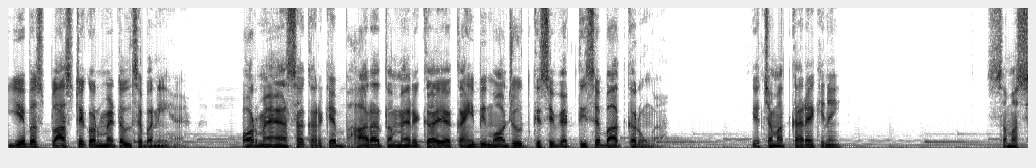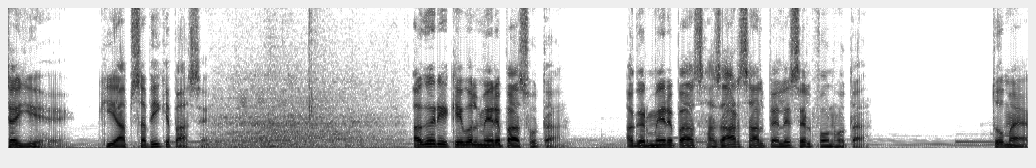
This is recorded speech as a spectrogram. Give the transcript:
ये बस प्लास्टिक और मेटल से बनी है, और मैं ऐसा करके भारत, अमेरिका या कहीं भी मौजूद किसी व्यक्ति से बात करूँगा। यह चमत्कार है कि नहीं? समस्या यह है कि आप सभी के पास है। अगर यह केवल मेरे पास होता अगर मेरे पास हज़ार साल पहले सेलफोन होता तो मैं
